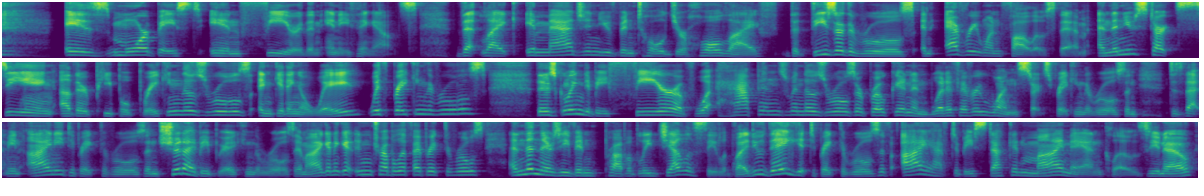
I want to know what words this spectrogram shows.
is more based in fear than anything else. That, like, imagine you've been told your whole life that these are the rules and everyone follows them. And then you start seeing other people breaking those rules and getting away with breaking the rules. There's going to be fear of what happens when those rules are broken. And what if everyone starts breaking the rules? And does that mean I need to break the rules? And should I be breaking the rules? Am I going to get in trouble if I break the rules? And then there's even probably jealousy. Why do they get to break the rules if I have to be stuck in my man clothes, you know?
